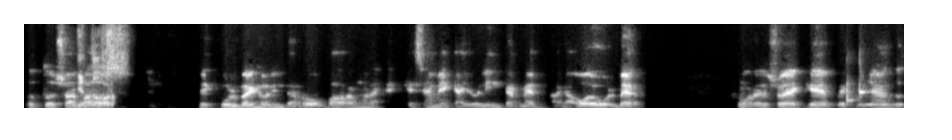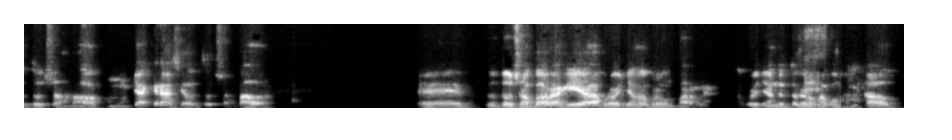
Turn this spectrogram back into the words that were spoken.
Doctor Salvador, disculpe que lo interrumpa, ahora es que se me cayó el internet, acabo de volver. Por eso es que escuchan doctor Salvador. Muchas gracias, doctor Salvador. Eh, doctor aquí aprovechando a preguntarle, aprovechando esto que nos ha comentado,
